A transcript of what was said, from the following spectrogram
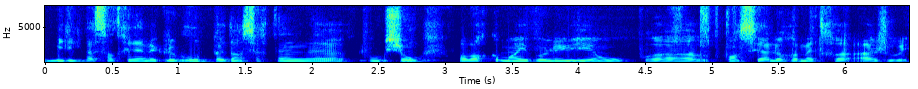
Milik va s'entraîner avec le groupe dans certaines euh, fonctions. On va voir comment évolue et on pourra penser à le remettre à jouer.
